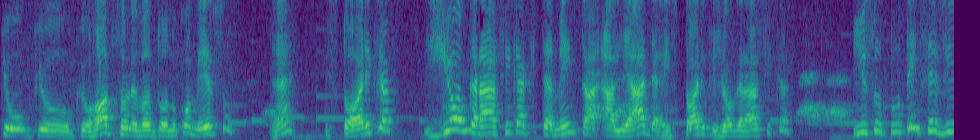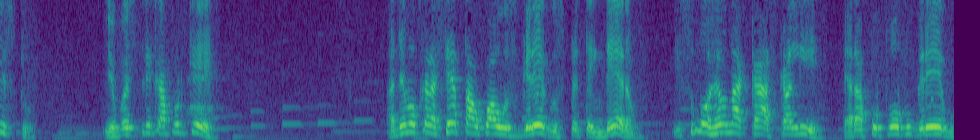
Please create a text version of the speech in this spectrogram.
que o, que o, que o Robson levantou no começo, né? histórica, geográfica, que também está aliada, histórica e geográfica. Isso tudo tem que ser visto. E eu vou explicar por quê. A democracia tal qual os gregos pretenderam, isso morreu na casca ali. Era para o povo grego.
